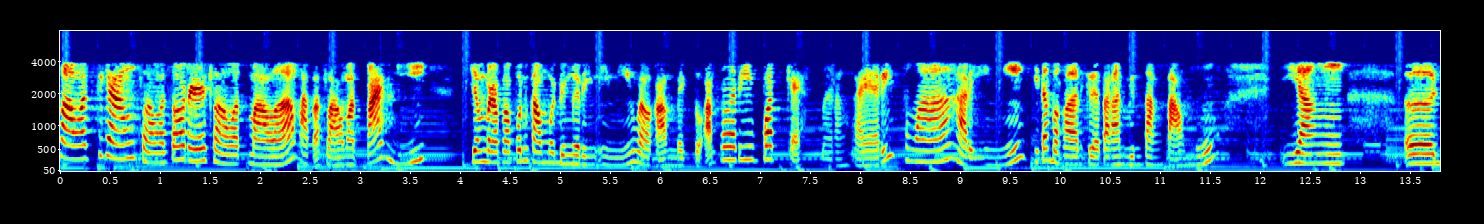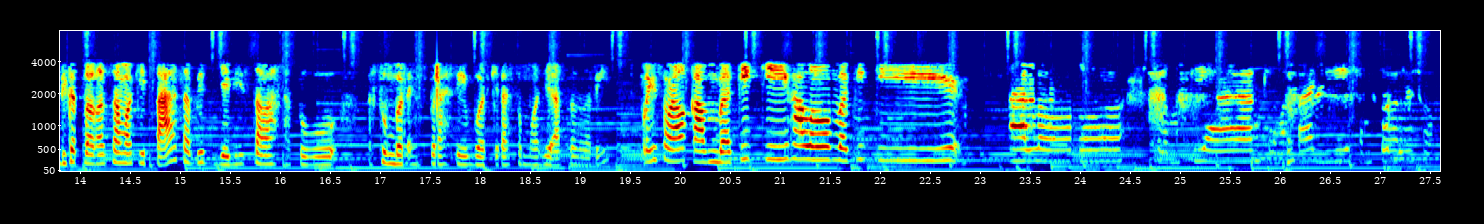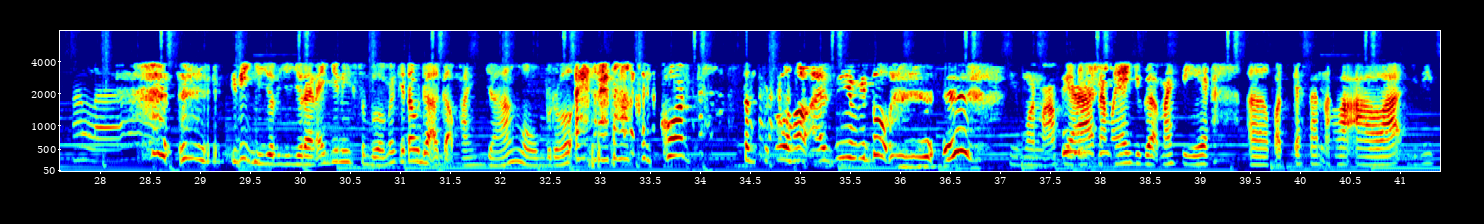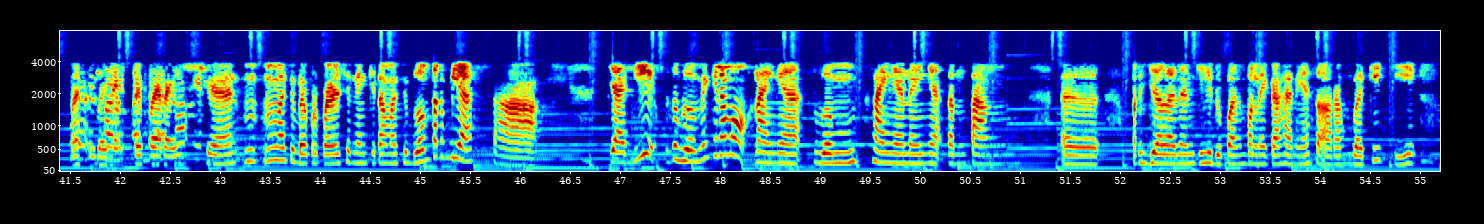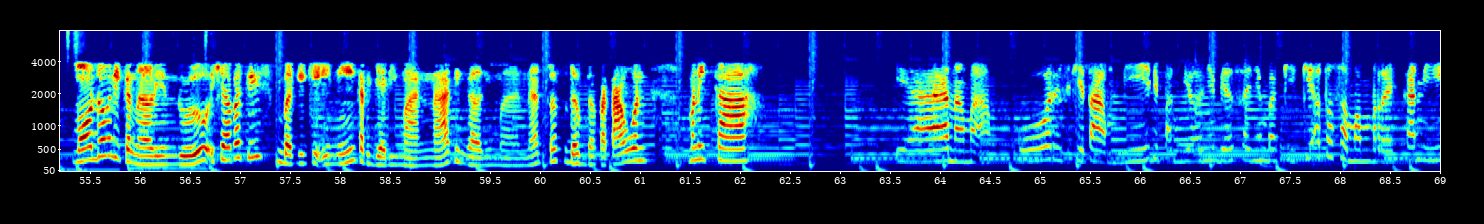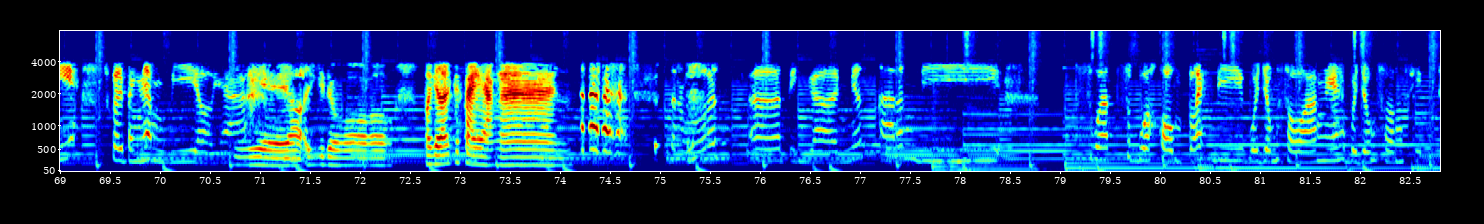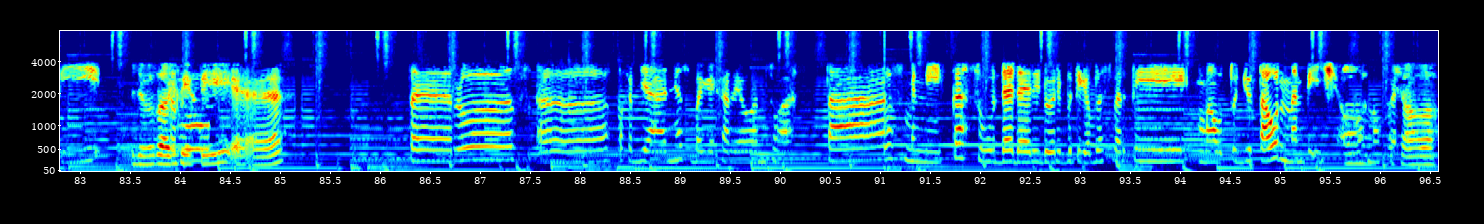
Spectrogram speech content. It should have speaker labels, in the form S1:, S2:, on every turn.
S1: selamat siang, selamat sore, selamat malam, atau selamat pagi. Jam berapapun kamu dengerin ini, welcome back to Artillery Podcast. Barang saya Risma, hari ini kita bakalan kedatangan bintang tamu yang uh, deket banget sama kita, tapi jadi salah satu sumber inspirasi buat kita semua di Artillery. Please welcome Mbak Kiki. Halo Mbak Kiki.
S2: Halo, selamat siang, selamat pagi, selamat sore, selamat malam.
S1: Jadi jujur-jujuran aja nih sebelumnya kita udah agak panjang ngobrol. Eh ternyata nggak record. Astagfirullahaladzim itu uh, mohon maaf ya namanya juga masih uh, podcastan ala-ala jadi masih banyak preparation mm -mm, masih banyak preparation yang kita masih belum terbiasa jadi sebelumnya kita mau nanya sebelum nanya-nanya tentang uh, perjalanan kehidupan pernikahannya seorang Mbak Kiki, mau dong dikenalin dulu siapa sih Mbak Kiki ini, kerja di mana, tinggal di mana, terus sudah berapa tahun menikah?
S2: Ya, nama aku Rizky Tami, dipanggilnya biasanya Mbak Kiki atau sama mereka nih suka dipanggilnya Mbil ya.
S1: Iya, yeah, gitu dong. Panggilan kesayangan.
S2: terus uh, tinggalnya sekarang di buat sebuah komplek di Bojong Soang ya, Bojong Soang City.
S1: Bojong Soang terus, City, ya.
S2: Terus uh, pekerjaannya sebagai karyawan swasta. Terus menikah sudah dari 2013 berarti mau tujuh tahun nanti insya Allah.
S1: Oh, Insya Allah.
